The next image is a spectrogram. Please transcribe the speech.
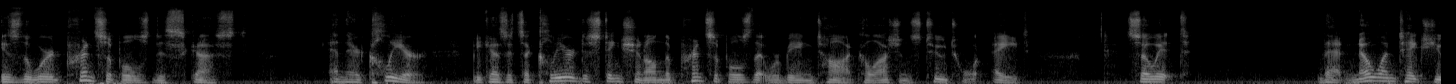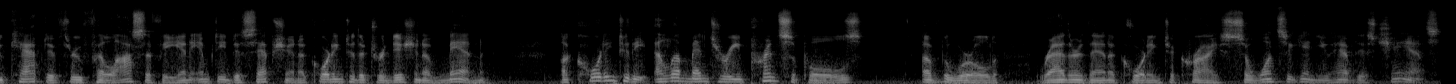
is the word principles discussed. And they're clear because it's a clear distinction on the principles that were being taught. Colossians 2 8. So it that no one takes you captive through philosophy and empty deception according to the tradition of men, according to the elementary principles of the world, rather than according to Christ. So once again, you have this chance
